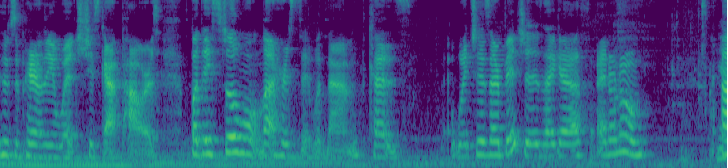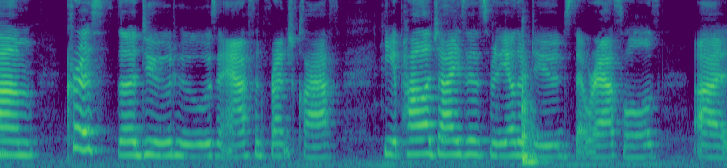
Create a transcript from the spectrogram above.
who's apparently a witch. She's got powers, but they still won't let her sit with them because witches are bitches. I guess I don't know. Um, Chris, the dude who was an ass in French class, he apologizes for the other dudes that were assholes. uh,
